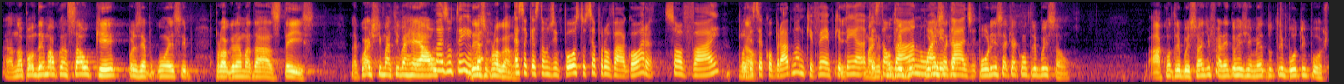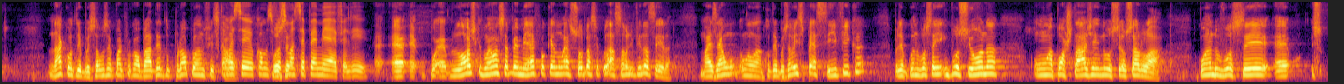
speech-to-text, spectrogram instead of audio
Ah, nós podemos alcançar o quê, por exemplo, com esse programa das TIs? Né? Qual a estimativa real Mas não tem, desse programa? Essa questão de imposto, se aprovar agora, só vai poder não. ser cobrado no ano que vem, porque tem a Mas questão da anualidade. Por isso, é que, por isso é que é contribuição. A contribuição é diferente do regimento do tributo do imposto. Na contribuição, você pode cobrar dentro do próprio ano fiscal. Então vai ser como se você, fosse uma CPMF ali? É, é, é, lógico que não é uma CPMF, porque não é sobre a circulação financeira. Mas é um, uma contribuição específica, por exemplo, quando você impulsiona uma postagem no seu celular, quando você é,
